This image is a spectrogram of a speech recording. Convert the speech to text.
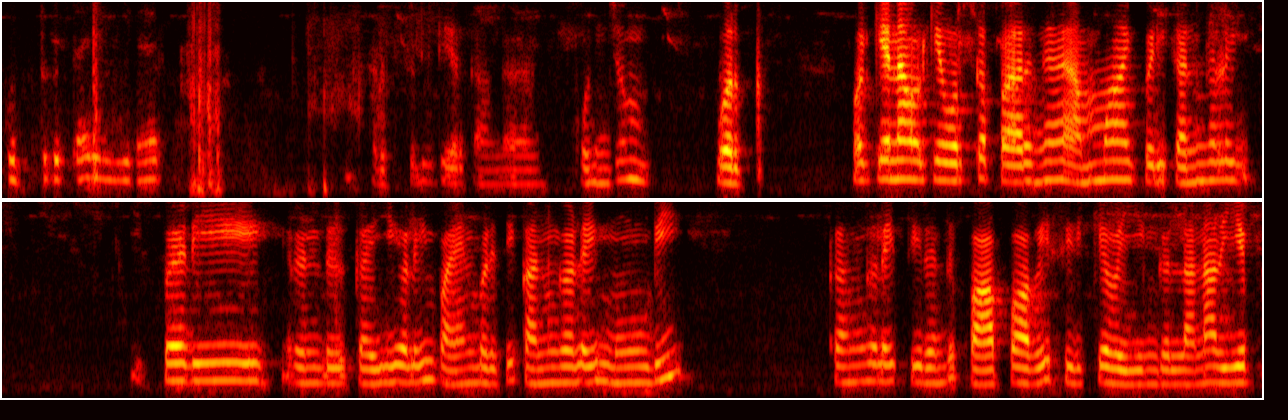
குத்து குத்தா வீரர் அடுத்து சொல்லிட்டே இருக்காங்க. கொஞ்சம் ஒர்க் ஓகேண்ணா ஓகே ஒர்க்கை பாருங்க. அம்மா இப்படி கண்களை இப்படி ரெண்டு கைகளையும் பயன்படுத்தி கண்களை மூடி கண்களை திறந்து பாப்பாவை சிரிக்க வையுங்கள். ஆனால் அது எப்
